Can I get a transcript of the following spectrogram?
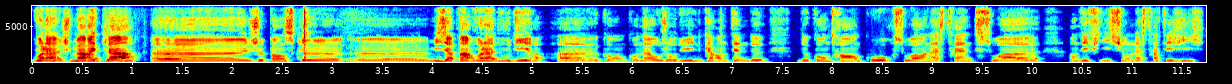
Voilà, je m'arrête là. je pense que, mis à part voilà, de vous dire qu'on a aujourd'hui une quarantaine de, contrats en cours, soit en astreinte, soit en définition de la stratégie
